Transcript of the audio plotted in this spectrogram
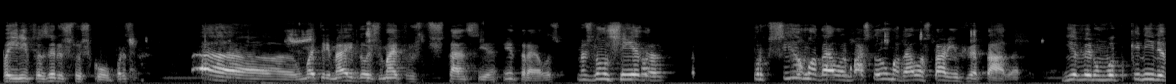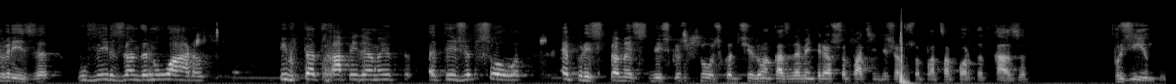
para irem fazer as suas compras. Uh, um metro e meio, dois metros de distância entre elas, mas não chega. Porque se uma delas, basta uma delas estar infectada e haver uma pequenina brisa, o vírus anda no ar. E, portanto, rapidamente atinge a pessoa. É por isso que também se diz que as pessoas, quando chegam a casa, devem tirar os sapatos e deixar os sapatos à porta de casa, por exemplo.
